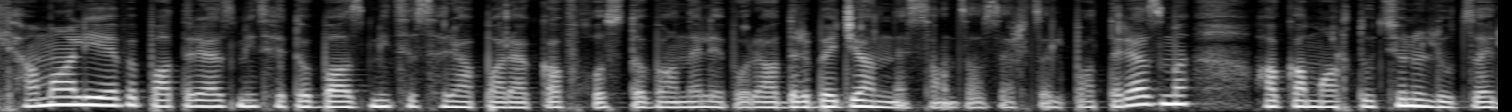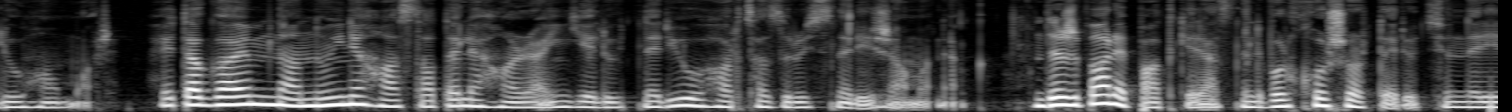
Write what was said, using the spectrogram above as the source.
Իլհամ Ալիևը պատերազմից հետո բազմիցս հրապարակավ խոստովանել է, որ Ադրբեջանն է սանձազերծել պատերազմը հակամարտությունը լուծելու համար։ Հետագայում նա նույնը հաստատել է հանրային ելույթների ու հարցազրույցների ժամանակ։ Դժվար է պատկերացնել, որ խոշոր տերությունների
